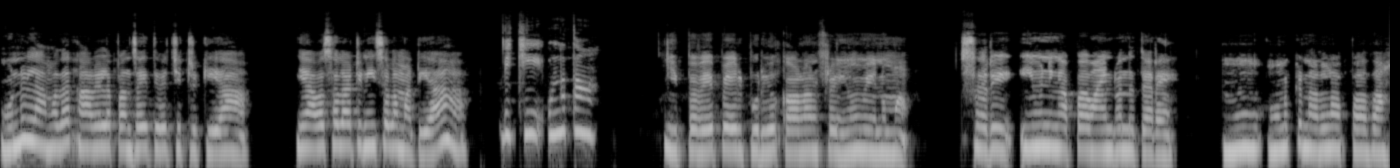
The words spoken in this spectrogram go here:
ஒன்றும் இல்லாம தான் காலையில பஞ்சாயத்து வச்சிட்டு இருக்கியா ஏன் அவசலாட்டி நீ சொல்ல மாட்டியா? விக்கி உன்னதான் இப்பவே பேல் பூரியும் காளான் ஃப்ரையும் வேணுமா? சரி ஈவினிங் அப்பா வாங்கிட்டு வந்து தரேன். ம் உனக்கு நல்ல அப்பா தான்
